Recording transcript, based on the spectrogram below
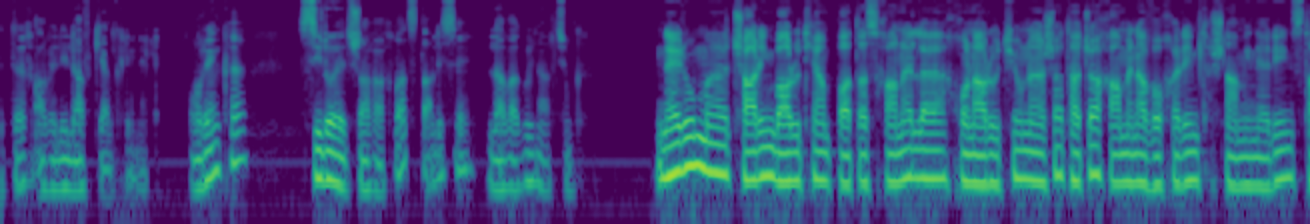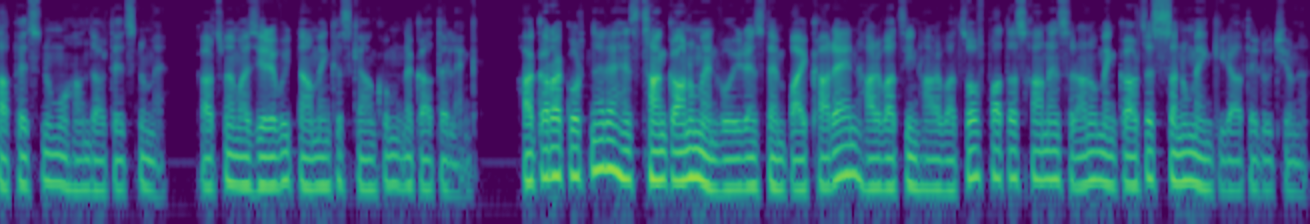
այդտեղ ավելի լավ կյանք լինել։ Օրենքը սիրո հետ շաղախված տալիս է լավագույն արդյունքը։ Ներումը չարին բարությամբ պատասխանելը, խոնարհությունը շատ հաճախ ամենավոխերիմ թշնամիներին սթափեցնում ու հանդարտեցնում է։ Կարծում եմ այս երևույթն ամենքս կյանքում նկատել ենք։ Հակառակորդները հենց ցանկանում են, որ իրենց դեմ պայքարեն, հարվածին հարվածով պատասխանեն, սրանով մենք կարծես սնում ենք իրատելությունը։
